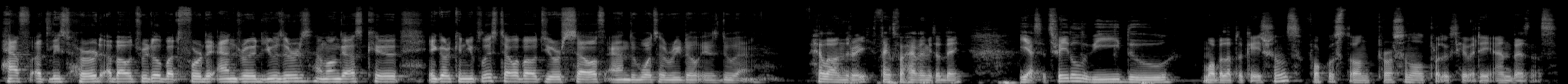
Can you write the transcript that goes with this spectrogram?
have at least heard about Readdle, but for the Android users among us, uh, Igor, can you please tell about yourself and what Readdle is doing? Hello, Andre. Thanks for having me today. Yes, at Readdle, we do mobile applications focused on personal productivity and business.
